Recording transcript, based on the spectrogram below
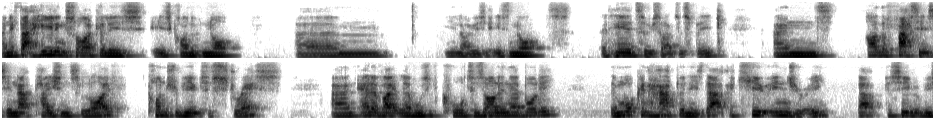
and if that healing cycle is is kind of not um, you know is, is not adhered to so to speak and other facets in that patient's life contribute to stress and elevate levels of cortisol in their body, then what can happen is that acute injury, that perceivably,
